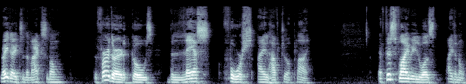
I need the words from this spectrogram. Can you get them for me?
right out to the maximum, the further out it goes, the less force I'll have to apply. If this flywheel was, I don't know,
